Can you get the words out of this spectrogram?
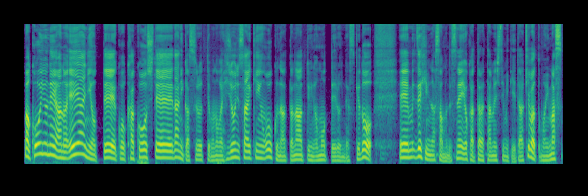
まあ、こういうね、あの AI によってこう加工して何かするってものが非常に最近多くなったなっていうふうに思っているんですけど、えー、ぜひ皆さんもですね、よかったら試してみていただければと思います。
